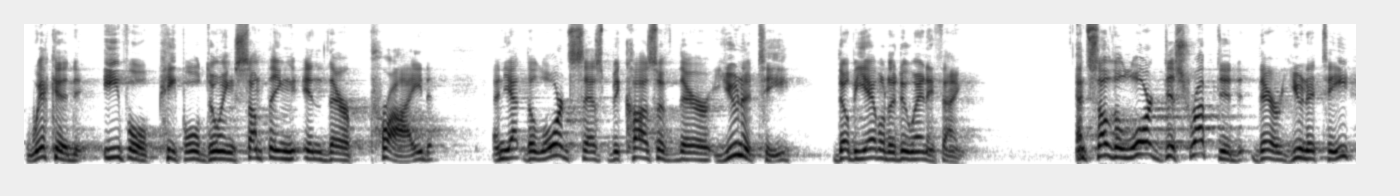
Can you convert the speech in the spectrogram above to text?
wicked, evil people doing something in their pride. And yet the Lord says, because of their unity, they'll be able to do anything. And so the Lord disrupted their unity.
